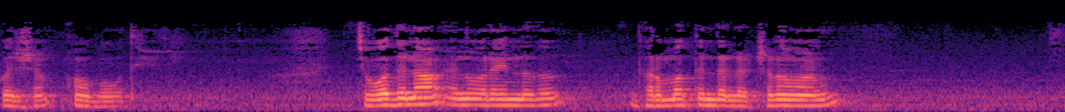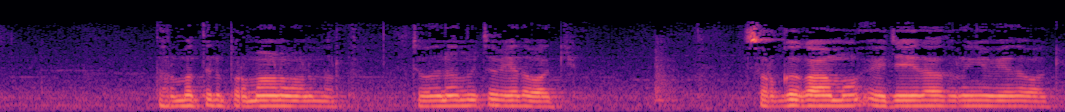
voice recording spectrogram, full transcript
പുരുഷം അവബോധി. ചോദന എന്ന് പറയുന്നത് ധർമ്മത്തിന്റെ ലക്ഷണമാണ്. ധർമ്മത്തിന് പ്രമാണമാണെന്നർത്ഥം ചോദന എന്ന് വെച്ചാൽ വേദവാക്യം. സ്വർഗകാമോ യജേത തുടങ്ങിയ വേദവാക്യം.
